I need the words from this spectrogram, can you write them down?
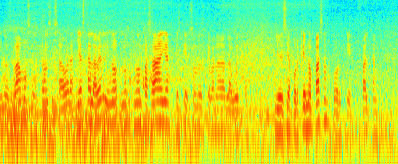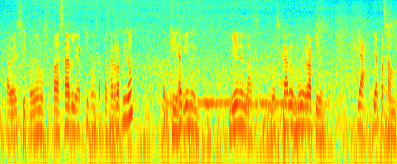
y nos vamos entonces ahora, ya está la verde y no, no, han pasado ya, es que son los que van a dar la vuelta. Yo decía, ¿por qué no pasan? Porque faltan, a ver si podemos pasarle aquí, vamos a pasar rápido, porque ya vienen, vienen las, los carros muy rápido. Ya, ya pasamos.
